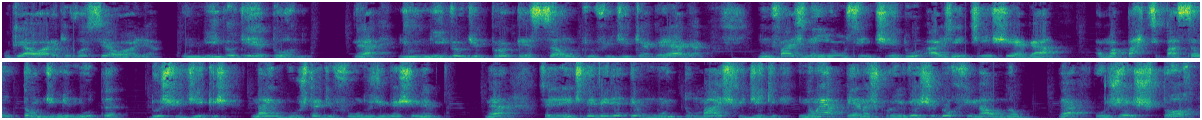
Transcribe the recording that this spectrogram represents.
porque a hora que você olha o nível de retorno né, e o nível de proteção que o FDIC agrega, não faz nenhum sentido a gente enxergar uma participação tão diminuta dos FDICs na indústria de fundos de investimento. Né? Ou seja, a gente deveria ter muito mais FDIC, e não é apenas para o investidor final, não. Né? O gestor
